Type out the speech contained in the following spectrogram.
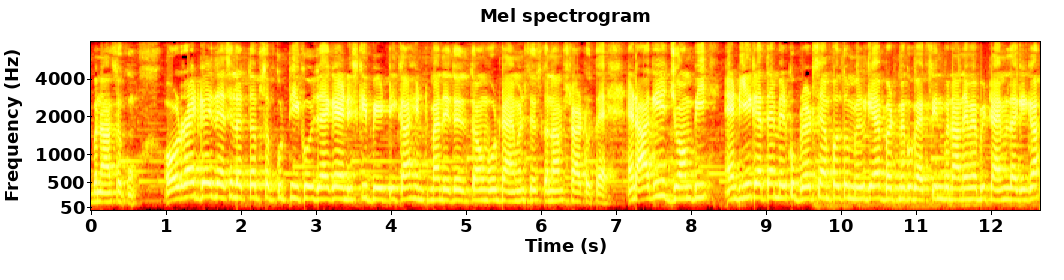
बना सकूँ। और राइट गाइज़ ऐसे लगता है अब सब कुछ ठीक हो जाएगा। एंड इसकी बेटी का हिंट मैं दे देता हूँ, वो डायमंड से उसका नाम स्टार्ट होता है। एंड आगे ये जॉम्बी एंड ये कहता है मेरे को ब्लड सैंपल तो मिल गया है बट मेरे को वैक्सीन बनाने में भी टाइम लगेगा।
